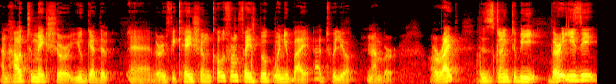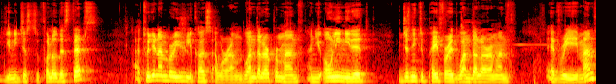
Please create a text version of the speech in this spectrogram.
and how to make sure you get the uh, verification code from Facebook when you buy a Twilio number. Alright, this is going to be very easy. You need just to follow the steps. A Twilio number usually costs around $1 per month and you only need it, you just need to pay for it $1 a month every month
